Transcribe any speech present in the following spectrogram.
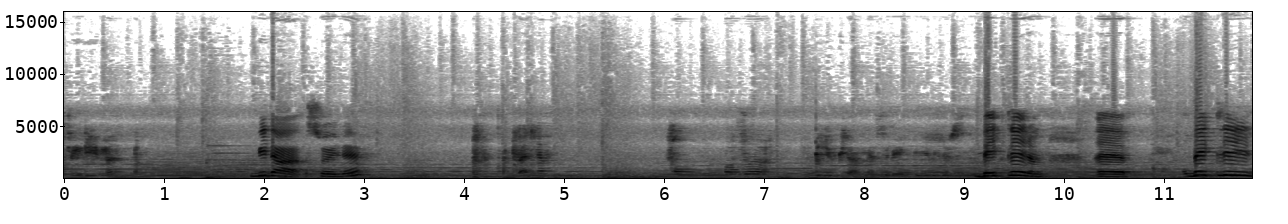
pardon değil mi? Bir daha söyle. Bence fazla yüklenmesi bekleyebilirsin. Beklerim. Ee, bekle,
